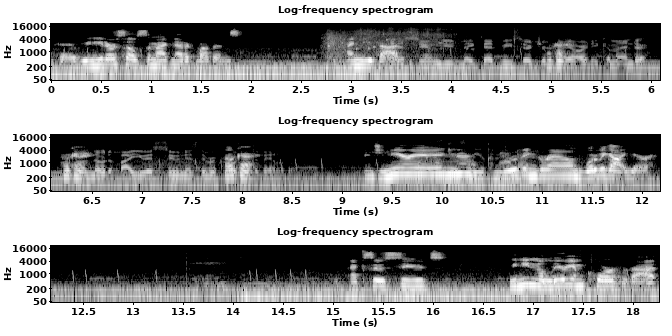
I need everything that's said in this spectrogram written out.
Okay, we need ourselves some magnetic weapons. I need that. I that. assumed you'd make that research a Okay. priority, Commander. Okay. I'll notify you as soon as the report Okay. is available. Engineering, do you, proving ground. What do we got here? Exosuit. We need an Elerium core for that.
